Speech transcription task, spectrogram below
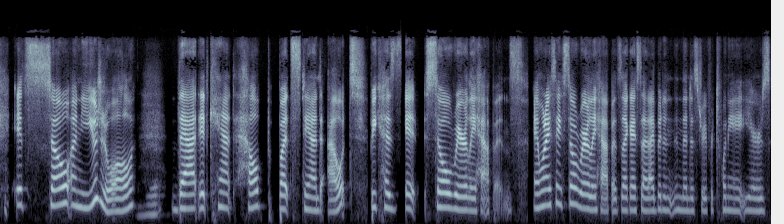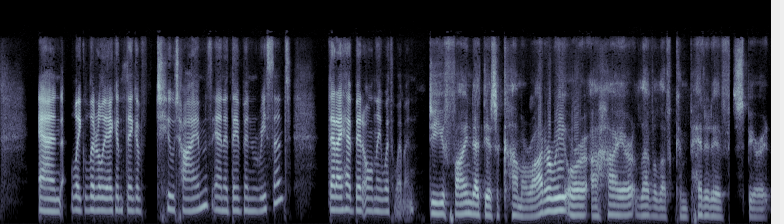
it's so unusual yeah. that it can't help but stand out because it so rarely happens. And when I say so rarely happens, like I said, I've been in, in the industry for 28 years and like literally I can think of two times and they've been recent that I have been only with women. Do you find that there's a camaraderie or a higher level of competitive spirit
